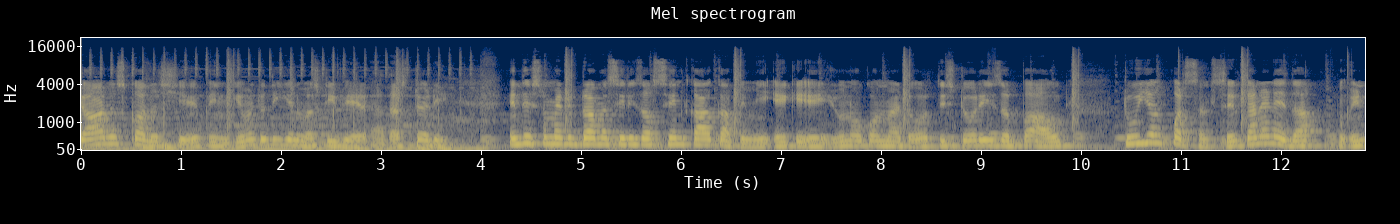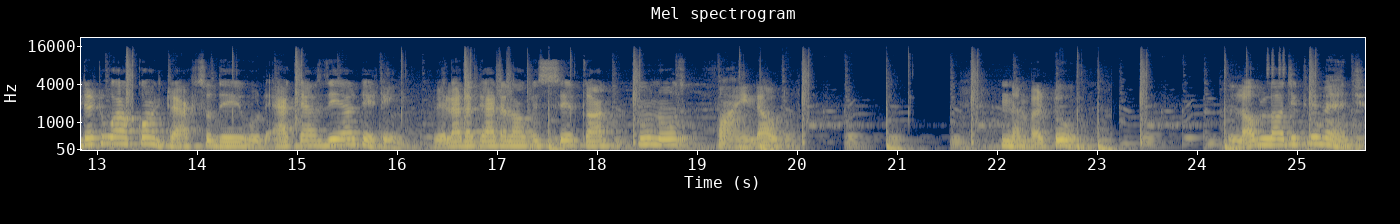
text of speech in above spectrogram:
charge of scholarship being given to the university where Eda studied. In this romantic drama series of Sen Çal Kapımı, aka You Knock on the story is about two young persons, Serkan and Eda, who enter into a contract so they would act as they are dating. Will Eda get along with Serkan? Who knows? Find out. Number 2 Love Logic Revenge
